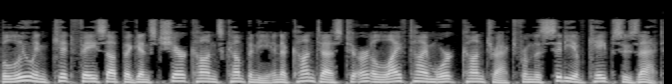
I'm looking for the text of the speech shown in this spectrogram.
Baloo and Kit face up against Shere Khan's company in a contest to earn a lifetime work contract from the city of Cape Suzette.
